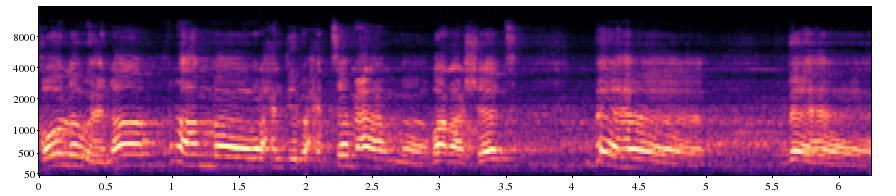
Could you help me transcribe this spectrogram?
كول وهنا راهم راح نديروا حتى معاهم ورشات باه باه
